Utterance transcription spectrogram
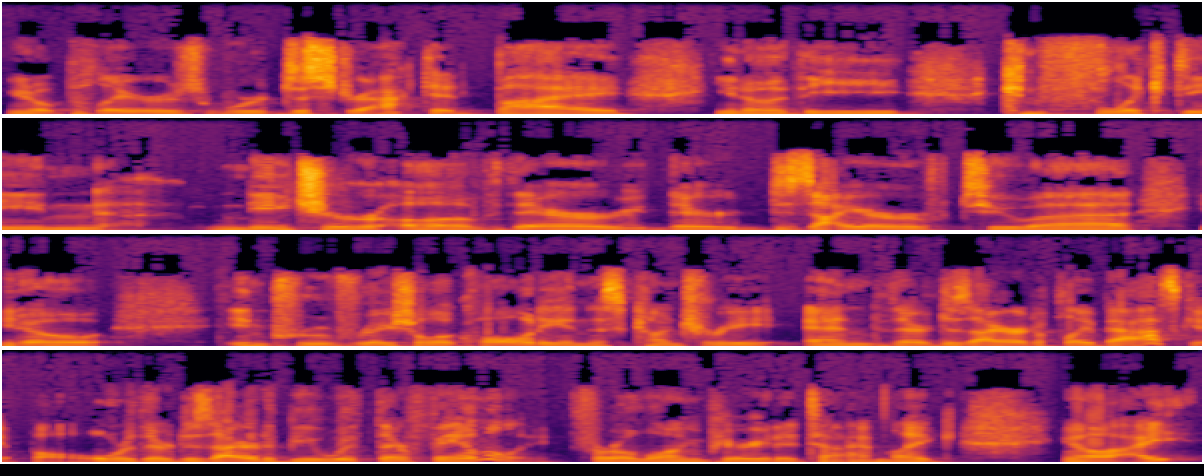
you know players were distracted by you know the conflicting nature of their their desire to uh, you know improve racial equality in this country and their desire to play basketball or their desire to be with their family for a long period of time. Like, you know, I,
